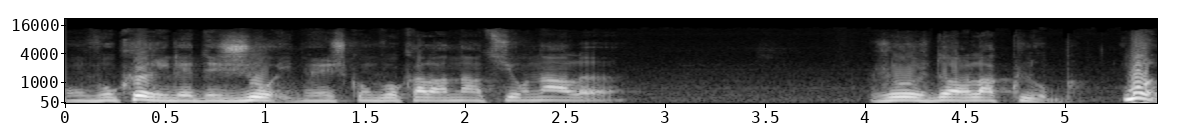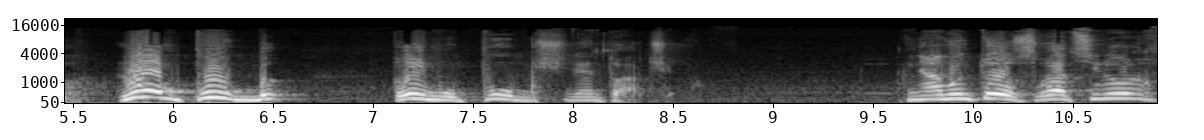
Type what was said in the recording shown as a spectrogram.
Convocările de joi. Nu ești convocat la națională, joci doar la club. Bun, luăm pub, primul pub și ne întoarcem. Ne-am întors, fraților.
